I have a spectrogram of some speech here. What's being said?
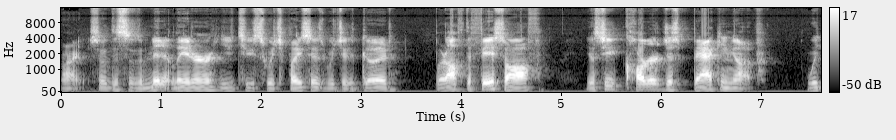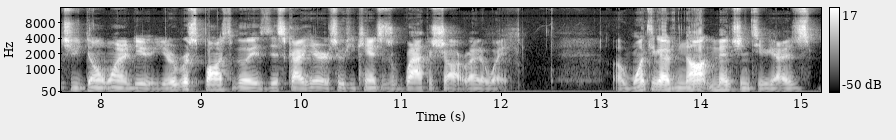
Alright, so this is a minute later. You two switch places, which is good. But off the face-off, you'll see Carter just backing up, which you don't want to do. Your responsibility is this guy here, so he can't just whack a shot right away. Uh, one thing I've not mentioned to you guys,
